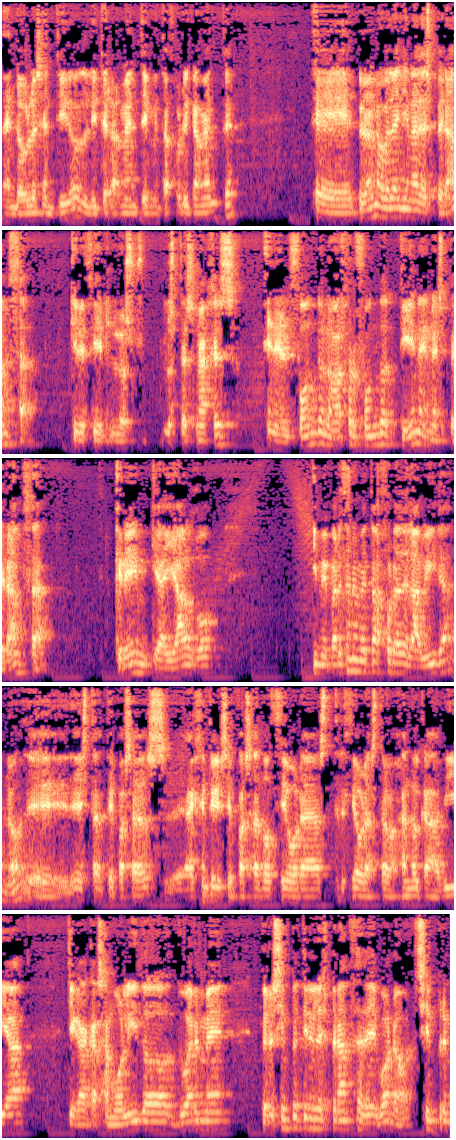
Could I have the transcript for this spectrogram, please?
en doble sentido, literalmente y metafóricamente, eh, pero una novela llena de esperanza. Quiere decir, los, los personajes en el fondo, en lo más profundo, tienen esperanza, creen que hay algo y me parece una metáfora de la vida, ¿no? esta, te pasas, hay gente que se pasa 12 horas, 13 horas trabajando cada día, llega a casa molido, duerme, pero siempre tiene la esperanza de, bueno, siempre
